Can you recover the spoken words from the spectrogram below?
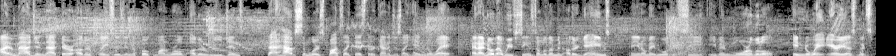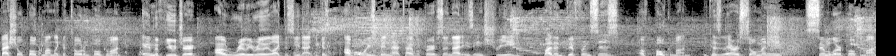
I imagine that there are other places in the Pokemon world, other regions, that have similar spots like this that are kind of just like hidden away. And I know that we've seen some of them in other games, and you know, maybe we'll get to see even more little hidden away areas with special Pokemon like the Totem Pokemon in the future. I would really, really like to see that because I've always been that type of person that is intrigued by the differences of Pokemon because there are so many similar Pokemon.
